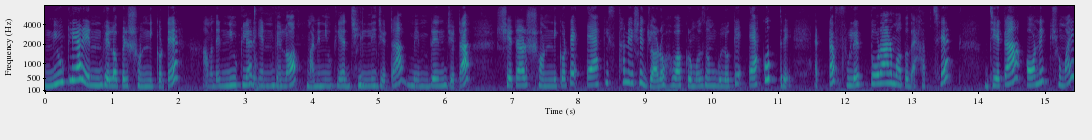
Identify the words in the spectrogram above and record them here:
নিউক্লিয়ার এনভেলপের সন্নিকটে আমাদের নিউক্লিয়ার এনভেলপ মানে নিউক্লিয়ার ঝিল্লি যেটা, মেমব্রেন যেটা, সেটার সন্নিকটে এক স্থানে এসে জড়ো হওয়া ক্রোমোজোমগুলোকে একত্রে একটা ফুলের তোড়ার মতো দেখাচ্ছে, যেটা অনেক সময়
